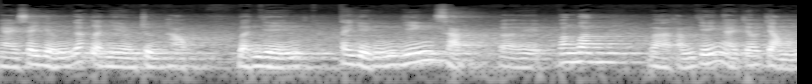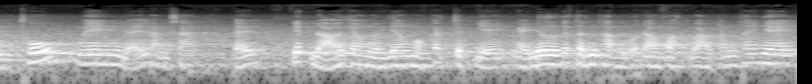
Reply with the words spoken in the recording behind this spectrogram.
Ngài xây dựng rất là nhiều trường học, bệnh viện, xây dựng giếng sạch, rồi vân vân, và thậm chí ngài cho chồng thuốc men để làm sao để giúp đỡ cho người dân một cách trực diện. Ngài đưa cái tinh thần của đạo Phật vào trong thế gian.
